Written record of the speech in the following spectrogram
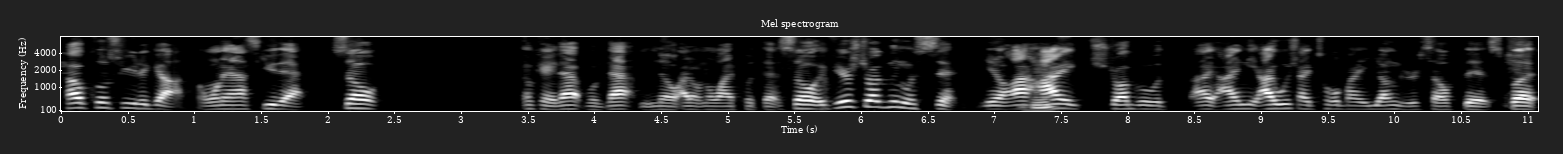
How close are you to God? I want to ask you that. So, okay, that one, that no, I don't know why I put that. So if you're struggling with sin, you know, I, Mhm. I struggle with. I I need. I wish I told my younger self this, but.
